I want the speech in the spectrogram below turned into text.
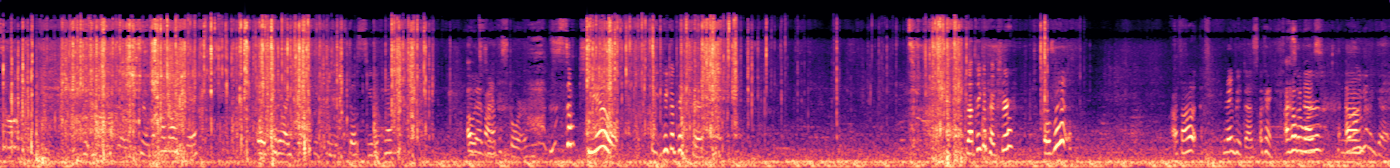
so. Wait, no, not really. Here, what about this? Or put it like this so you can still see the pen. Oh, You it's fine. at the store. This is so cute. Wait, take a picture. Does that take a picture? Does it? I thought. Maybe it does. Okay. I hope so it does. What are we Um, gonna get?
